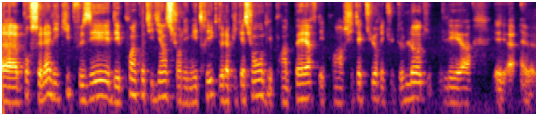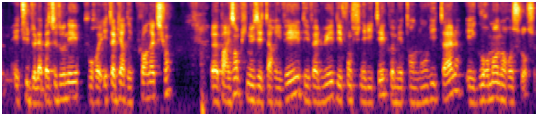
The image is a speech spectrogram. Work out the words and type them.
euh, pour cela, l'équipe faisait des points quotidiens sur les métriques de l'application, des points perf, des points architecture, études de log, euh, euh, études de la base de données pour établir des plans d'action. Par exemple, il nous est arrivé d'évaluer des fonctionnalités comme étant non vitales et gourmandes en ressources.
